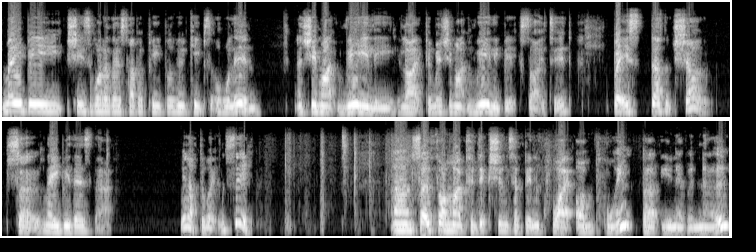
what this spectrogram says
Maybe she's one of those type of people who keeps it all in. And she might really like, I mean, she might really be excited, but it doesn't show. So maybe there's that. We'll have to wait and see. Um, so far, my predictions have been quite on point, but you never know.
